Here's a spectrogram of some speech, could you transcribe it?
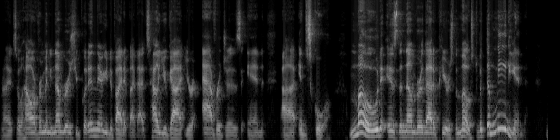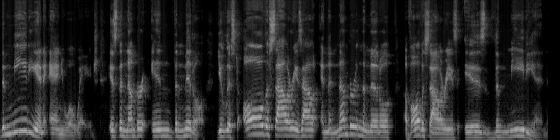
right? So, however many numbers you put in there, you divide it by that. It's how you got your averages in uh, in school. Mode is the number that appears the most, but the median the median annual wage is the number in the middle. You list all the salaries out, and the number in the middle of all the salaries is the median.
